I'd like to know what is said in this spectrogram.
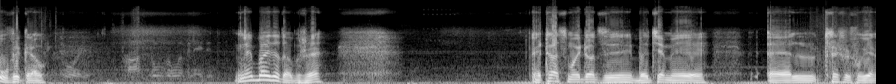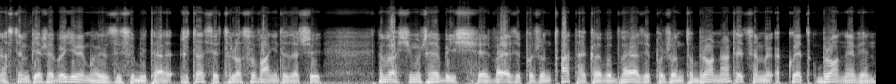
U, wygrał. No i bardzo dobrze. E, Teraz, moi drodzy, będziemy l- też już mówiłem wstępie, że będziemy moi drodzy sobie te, że teraz jest to losowanie, to znaczy, no właśnie może być e, dwa razy pod rząd atak, albo dwa razy pod rząd obrona, to jest akurat obronę, więc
